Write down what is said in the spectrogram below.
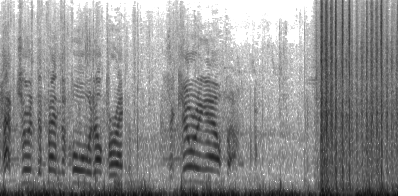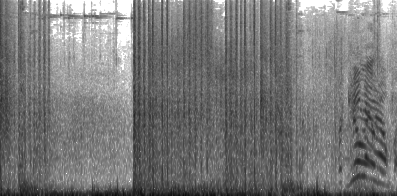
Capture and defend the forward operator. Securing Alpha. Securing Reloading. Alpha.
